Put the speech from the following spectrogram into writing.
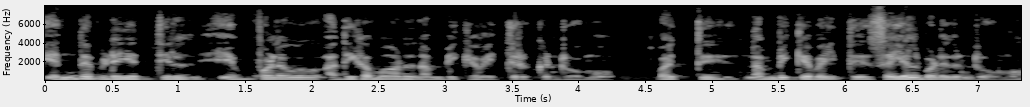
எந்த விடயத்தில் எவ்வளவு அதிகமான நம்பிக்கை வைத்திருக்கின்றோமோ வைத்து நம்பிக்கை வைத்து செயல்படுகின்றோமோ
